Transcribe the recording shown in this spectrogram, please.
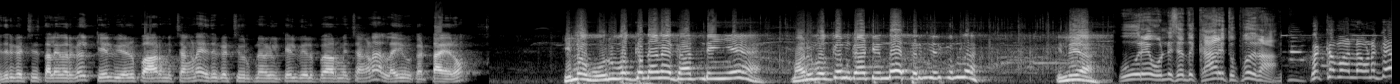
எதிர்க்கட்சி தலைவர்கள் கேள்வி எழுப்ப ஆரம்பிச்சாங்கன்னா எதிர்க்கட்சி உறுப்பினர்கள் கேள்வி எழுப்ப ஆரம்பிச்சாங்கன்னா லைவ் கட் ஆயிரும் இல்ல ஒரு பக்கம் தானே காட்டுனீங்க மறுபக்கம் காட்டியிருந்தா தெரிஞ்சிருக்கும்ல. இல்லையா? ஊரே ஒண்ணு சேர்ந்து காரி துப்புதுடா. வெக்கமா இல்ல உனக்கு?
